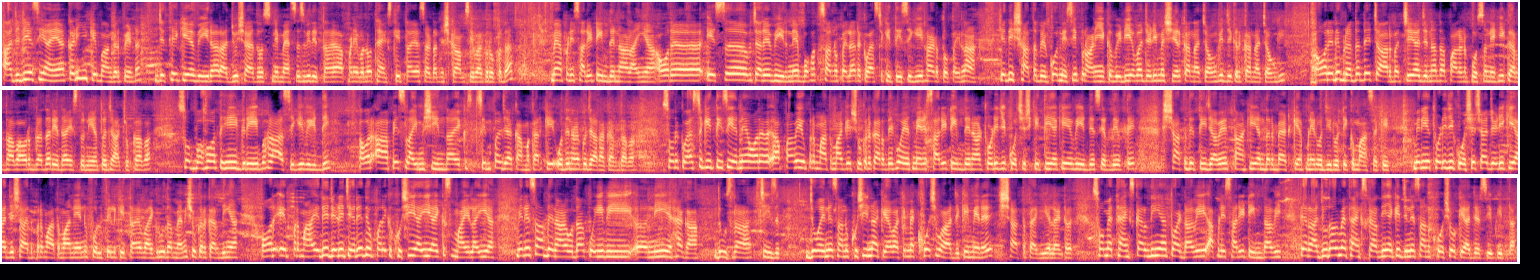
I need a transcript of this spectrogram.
ਅੱਜ ਜੀ ਅਸੀਂ ਆਏ ਆ ਕੜੀ ਕੇ ਬਾਂਗਰ ਪਿੰਡ, ਜਿੱਥੇ ਕਿ ਇਹ ਵੀਰਾ ਰਾਜੂ ਸ਼ਾਇਦ ਉਸਨੇ ਮੈਸੇਜ ਵੀ ਦਿੱਤਾ ਹੈ, ਆਪਣੇ ਵੱਲੋਂ ਥੈਂਕਸ ਕੀਤਾ ਹੈ ਸਾਡਾ ਨਿਸ਼ਕਾਮ ਸੇਵਾ ਗਰੁੱਪ ਦਾ। ਮੈਂ ਆਪਣੀ ਸਾਰੀ ਟੀਮ ਦੇ ਨਾਲ ਆਈ ਆ ਔਰ ਇਸ ਵਿਚਾਰੇ ਵੀਰ ਨੇ ਬਹੁਤ ਸਾਨੂੰ ਪਹਿਲਾਂ ਰਿਕੁਐਸਟ ਕੀਤੀ ਸੀਗੀ ਹੜ ਤੋਂ ਪਹਿਲਾਂ ਕਿ ਇਹਦੀ ਛੱਤ ਬਿਲਕੁਲ ਨਹੀਂ ਸੀ ਪੁਰਾਣੀ, ਇੱਕ ਵੀਡੀਓ ਵਾ ਜਿਹੜੀ ਮੈਂ ਸ਼ੇਅਰ ਕਰਨਾ ਚਾਹੂੰਗੀ, ਜ਼ਿਕਰ ਕਰਨਾ ਚਾਹੂੰਗੀ। ਔਰ ਇਹਦੇ ਬ੍ਰਦਰ ਦੇ ਚਾਰ ਬੱਚੇ ਆ, ਜਿਨ੍ਹਾਂ ਦਾ ਪਾਲਣ ਪੋਸ਼ਣ ਇਹੀ ਕਰਦਾ ਵਾ ਔਰ ਬ੍ਰਦਰ ਇਹਦਾ ਇਸ ਦੁਨੀਆ ਤੋਂ ਜਾ ਚੁੱਕਾ ਵਾ। ਸੋ ਬਹੁਤ ਹੀ ਗਰੀਬ ਹਾਲਾਤ ਸੀਗੀ ਵੀਰ ਦੀ ਔਰ ਆਪ ਇਹ ਸਿਲਾਈ ਮਸ਼ੀਨ ਦਾ ਇੱਕ ਸਿੰਪਲ ਜਿਹਾ ਕੰਮ ਕਰਕੇ ਉਹਦੇ ਨਾਲ ਗੁਜ਼ਾਰਾ ਕਰਦਾ ਵਾ। ਸੋ ਰਿਕੁਐਸਟ ਕੀਤੀ ਸੀ ਇਹਨੇ ਔਰ ਆਪਾਂ ਵੀ ਪਰਮਾਤਮਾ ਅੱਗੇ ਸ਼ੁਕਰ ਕਰਦੇ ਹੋਏ ਮੇਰੇ ਸਾਰੀ ਟੀਮ ਦੇ ਨਾਲ ਥੋੜੀ ਜੀ ਕੋਸ਼ਿਸ਼ ਕੀਤੀ ਹੈ ਕਿ ਇਹ ਵੀਰ ਦੇ ਸਿਰ ਦੇ ਉੱਤੇ ਛੱਤ ਦਿੱਤੀ ਜਾਵੇ ਤਾਂ ਕਿ ਅੰਦਰ ਬੈਠ ਕੇ ਆਪਣੀ ਰੋਜੀ ਰੋਟੀ ਕਮਾ ਸਕੇ। ਮੇਰੀ ਇਹ ਥੋੜੀ ਜੀ ਕੋਸ਼ਿਸ਼ ਆ ਜਿਹੜੀ ਕਿ ਅੱਜ ਸ਼ਾਇਦ ਪਰਮਾਤਮਾ ਨੇ ਇਹਨੂੰ ਫੁੱਲਫਿਲ ਕੀਤਾ ਹੈ। ਵਾਹਿਗੁਰੂ ਦਾ ਮੈਂ ਵੀ ਸ਼ੁਕਰ ਕਰਦੀ ਆ ਔਰ ਇਹ ਪਰਮਾ ਇਹਦੇ ਜਿਹੜੇ ਚਿਹਰੇ ਦੇ ਉੱਪਰ ਇੱਕ ਖੁਸ਼ੀ ਆਈ ਆ, ਇੱਕ ਸਮਾਈਲ ਆਈ ਆ, ਮੇਰੇ ਹਿਸਾਬ ਦੇ ਨਾਲ ਉਹਦਾ ਕੋਈ ਵੀ ਨਹੀਂ ਹੈਗਾ ਦੂਸਰਾ ਚੀਜ਼। ਜੋ ਇਹਨੇ ਸਾਨੂੰ ਖੁਸ਼ੀ ਨਾ ਕਿਹਾ ਵਾ ਕਿ ਮੈਂ ਖੁਸ਼ ਹਾਂ ਅੱਜ ਕਿ ਮੇਰੇ ਛੱਤ ਪੈ ਗਈ ਹੈ ਲੈਂਟਰ। ਸੋ ਮੈਂ ਥੈਂਕਸ ਕਰਦੀ ਹਾਂ, ਤੁਹਾਡਾ ਵੀ, ਆਪਣੀ ਸਾਰੀ ਟੀਮ ਦਾ ਵੀ ਤੇ ਰਾਜੂ ਦਾ ਵੀ ਮੈਂ ਥੈਂਕਸ ਕਰਦੀ ਹਾਂ ਕਿ ਜਿਨੇ ਸਾਨੂੰ ਖੁਸ਼ ਹੋ ਕੇ ਅੱਜ ਰਿਸੀਵ ਕੀਤਾ।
